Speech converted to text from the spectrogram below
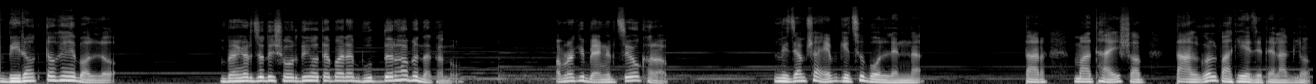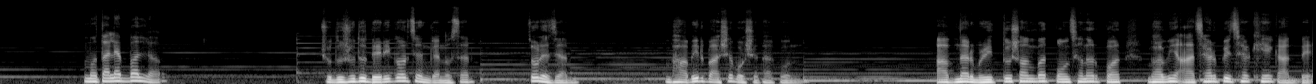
বিরক্ত হয়ে বলল ব্যাঙের যদি সর্দি হতে পারে ভূতদের হবে না কেন? আমরা কি ব্যাঙের চেয়েও খারাপ? নিজাম সাহেব কিছু বললেন না। তার মাথায় সব তালগোল পাকিয়ে যেতে লাগল। মোতালেব বলল শুধু শুধু দেরি করছেন কেন স্যার? চলে যান। ভাবির পাশে বসে থাকুন। আপনার মৃত্যু সংবাদ পৌঁছানোর পর ভাবি আছাড় পিছাড় খেয়ে কাঁদবে।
